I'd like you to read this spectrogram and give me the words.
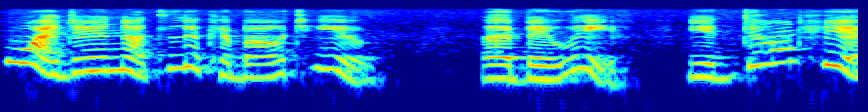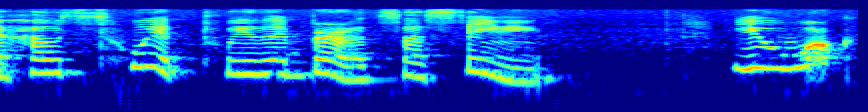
Why do you not look about you? I believe you don't hear how sweetly the birds are singing. You walk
